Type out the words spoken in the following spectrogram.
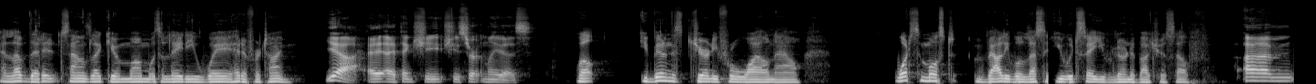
i love that it sounds like your mom was a lady way ahead of her time yeah I, I think she she certainly is well you've been on this journey for a while now. What's the most valuable lesson you would say you've learned about yourself? Um,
